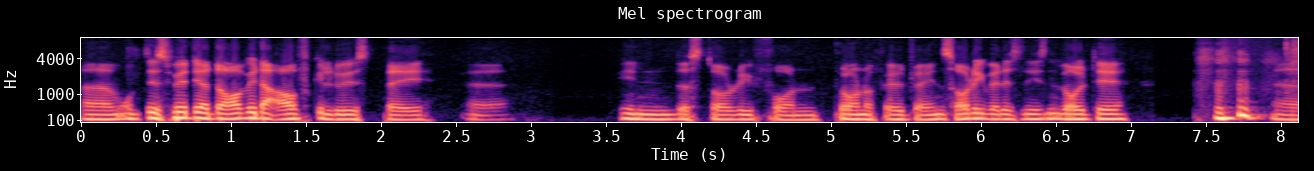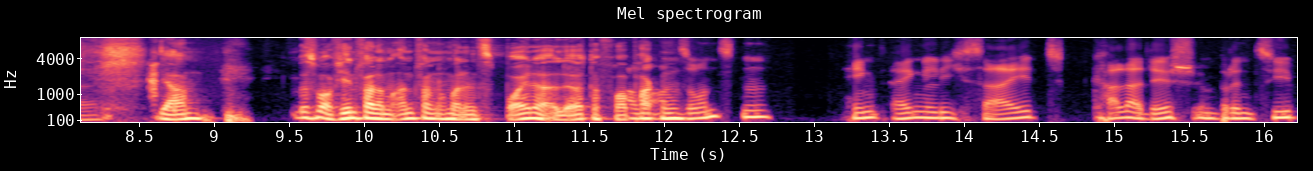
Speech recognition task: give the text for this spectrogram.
Ähm, und das wird ja da wieder aufgelöst bei äh, in der Story von Throne of Eldraine. Sorry, wer das lesen wollte. äh, ja, müssen wir auf jeden Fall am Anfang nochmal einen Spoiler-Alert davor packen. Ansonsten hängt eigentlich seit Kaladesh im Prinzip,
